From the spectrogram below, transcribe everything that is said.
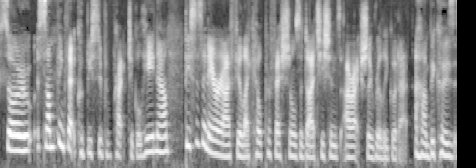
So, something that could be super practical here. Now, this is an area I feel like health professionals and dietitians are actually really good at uh, because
